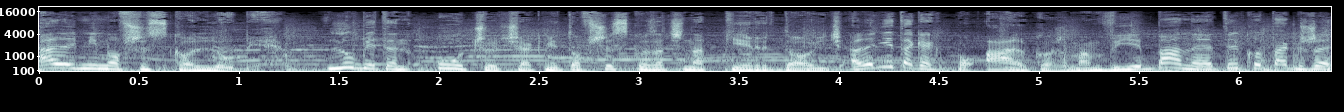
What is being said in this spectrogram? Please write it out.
ale mimo wszystko lubię. Lubię ten uczuć, jak mnie to wszystko zaczyna pierdolić, ale nie tak jak po alko, że mam wyjebane, tylko tak, że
